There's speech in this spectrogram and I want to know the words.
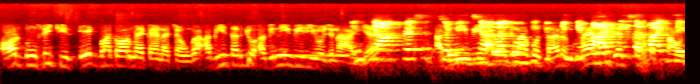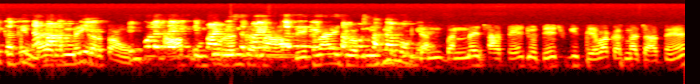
और दूसरी चीज़ एक बात और मैं कहना चाहूँगा अभी सर जो अग्निवीर योजना आई है अग्निवीर योजना को सर मैं नहीं जज कर सकता हूँ क्योंकि मैं रन नहीं करता हूँ। इनको लगता है आप उनको रन करना आप देखना है जो अग्निवीर बनना चाहते हैं जो देश की सेवा करना चाहते हैं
